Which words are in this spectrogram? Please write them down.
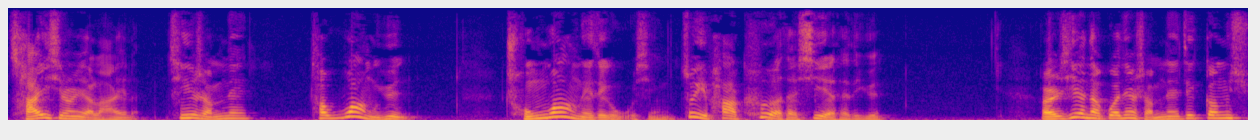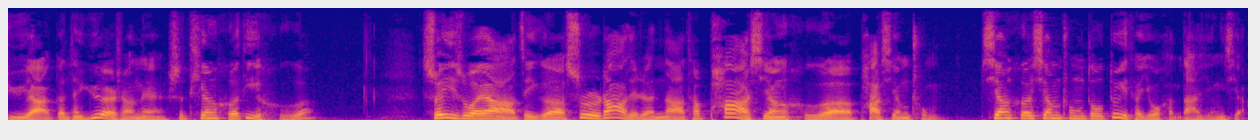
财星也来了。其实什么呢？他旺运重旺的这个五行最怕克他泄他的运，而且呢，关键什么呢？这庚戌呀，跟他月上呢是天合地合，所以说呀，这个岁数大的人呢，他怕相合，怕相冲，相合相冲都对他有很大影响。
